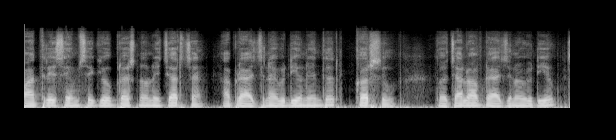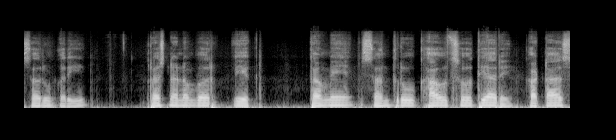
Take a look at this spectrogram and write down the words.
પાંત્રીસ એમસીક્યુ પ્રશ્નોની ચર્ચા આપણે આજના વિડીયોની અંદર કરશું. તો ચાલો આપણે આજનો વીડિયો શરૂ કરીએ. પ્રશ્ન નંબર એક, તમે સંતરું ખાઓ છો ત્યારે ખટાશ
